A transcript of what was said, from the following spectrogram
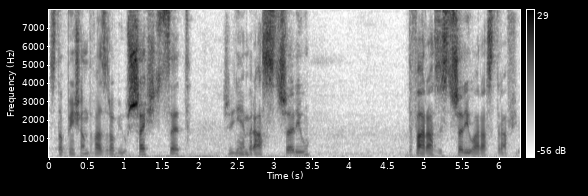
152 zrobił 600, czyli nie wiem, raz strzelił, dwa razy strzelił, a raz trafił.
